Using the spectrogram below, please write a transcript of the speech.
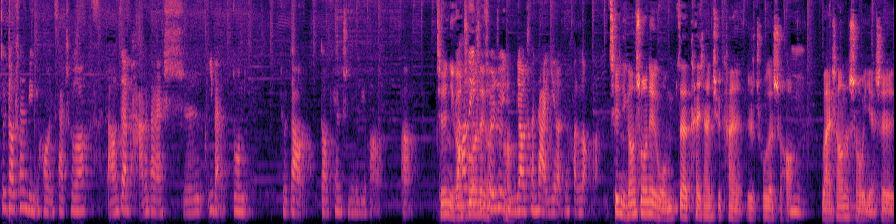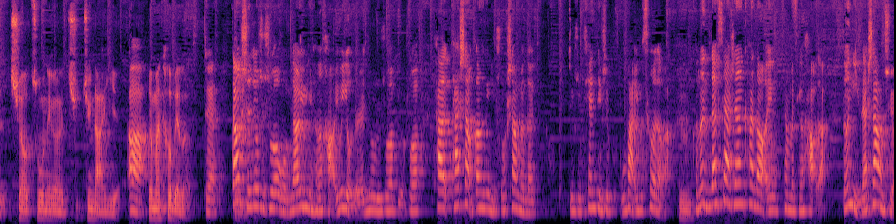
就到山顶以后，你下车，然后再爬个大概十一百多米，就到到天池那个地方了啊。其实你刚说那个，个时候确实就已经嗯要穿大衣了，就很冷了。其实你刚说那个，我们在泰山去看日出的时候，嗯晚上的时候也是需要租那个军军大衣，啊，要不然特别冷。对，当时就是说我们当时运气很好，因为有的人就是说，比如说他他上刚刚跟你说上面的，就是天气是无法预测的嘛，嗯可能你在下山看到哎上面挺好的，等你再上去，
